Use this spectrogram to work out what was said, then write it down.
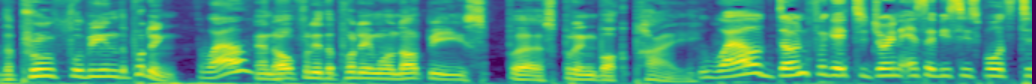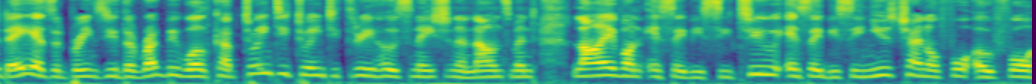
The proof will be in the pudding. Well, and hopefully the pudding will not be sp- uh, Springbok pie. Well, don't forget to join SABC Sports today as it brings you the Rugby World Cup 2023 host nation announcement live on SABC2, SABC News Channel 404,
